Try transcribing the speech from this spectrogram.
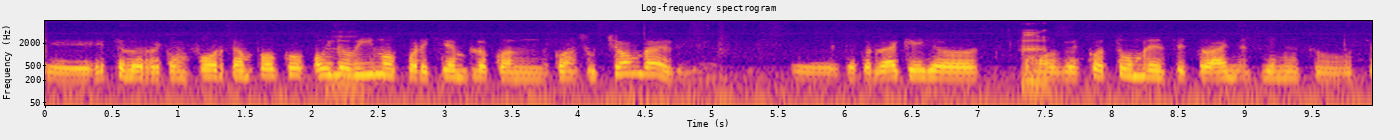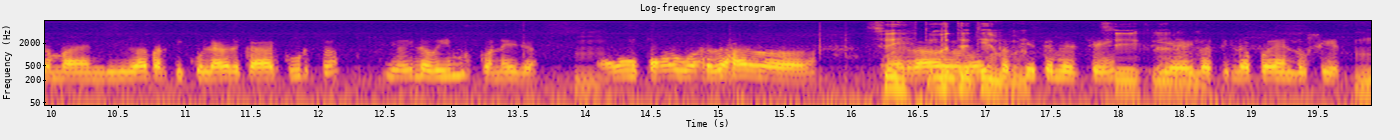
Eh, esto lo reconforta un poco. Hoy lo mm. vimos, por ejemplo, con, con su chomba. Eh, recordad que ellos, como de costumbre, en sexto año tienen su chomba individual particular de cada curso y hoy lo vimos con ellos. Mm. Habían estado guardados Sí, todo este tiempo. sí, claro. Y lo, pueden lucir. Mm.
